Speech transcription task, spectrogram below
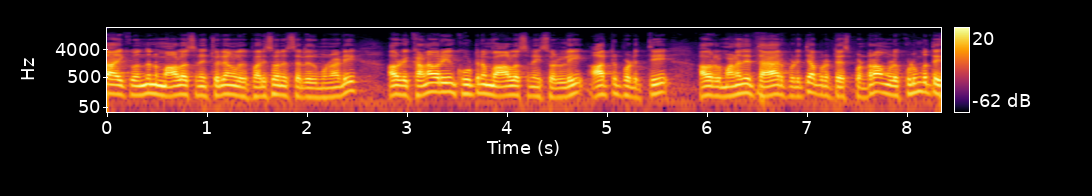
தாய்க்கு வந்து நம்ம ஆலோசனை சொல்லி அவங்களுக்கு பரிசோதனை செய்கிறதுக்கு முன்னாடி அவருடைய கணவரையும் கூட்டு நம்ம ஆலோசனை சொல்லி ஆற்றுப்படுத்தி அவர்கள் மனதை தயார்படுத்தி அப்புறம் டெஸ்ட் பண்ணுறோம் அவங்களுடைய குடும்பத்தை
